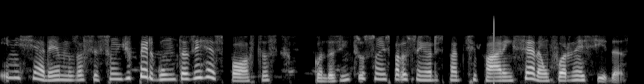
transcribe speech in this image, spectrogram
iniciaremos a sessão de perguntas e respostas quando as instruções para os senhores participarem serão fornecidas.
